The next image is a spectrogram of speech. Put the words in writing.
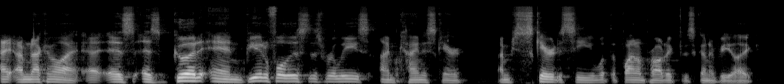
I, I'm not gonna lie. As as good and beautiful as this release, I'm kind of scared. I'm scared to see what the final product is going to be like.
